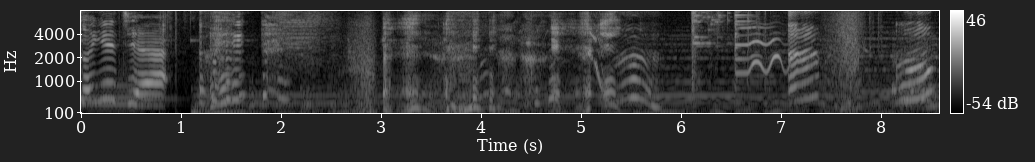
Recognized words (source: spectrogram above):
荷叶姐，嗯，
